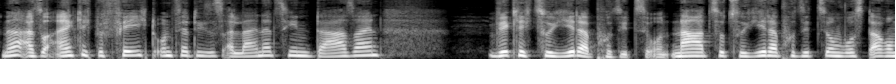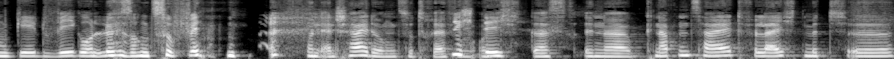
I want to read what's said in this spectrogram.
Ne? Also eigentlich befähigt uns ja dieses Alleinerziehen-Dasein, wirklich zu jeder Position, nahezu zu jeder Position, wo es darum geht, Wege und Lösungen zu finden. Und Entscheidungen zu treffen. Richtig. Und das in einer knappen Zeit, vielleicht mit äh,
